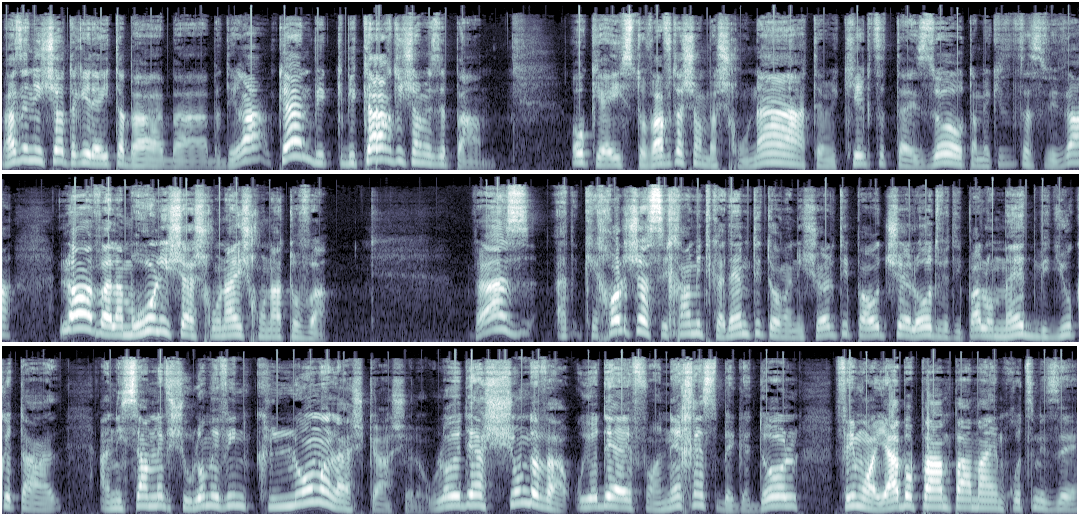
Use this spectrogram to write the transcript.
ואז אני אשאל, תגיד, היית ב- ב- בדירה? כן, ביקרתי שם איזה פעם. אוקיי, הסתובבת שם בשכונה, אתה מכיר קצת את האזור, אתה מכיר את הסביבה? לא, אבל אמרו לי שהשכונה היא שכונה טובה. ואז, ככל שהשיחה מתקדמת איתו, ואני שואל טיפה עוד שאלות, וטיפה לומד בדיוק את ה... אני שם לב שהוא לא מבין כלום על ההשקעה שלו. הוא לא יודע שום דבר. הוא יודע איפה הנכס, בגדול. לפעמים הוא היה בו פעם, פעמיים, חוץ מזה.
